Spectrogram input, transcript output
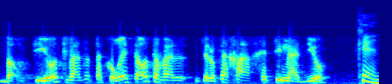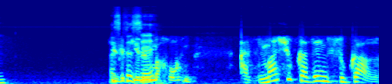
באותיות, ואז אתה קורא את האות, אבל זה לוקח לך חצי מהדיו. כן. אז כזה? כאילו אחורים. אז משהו כזה עם סוכר.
